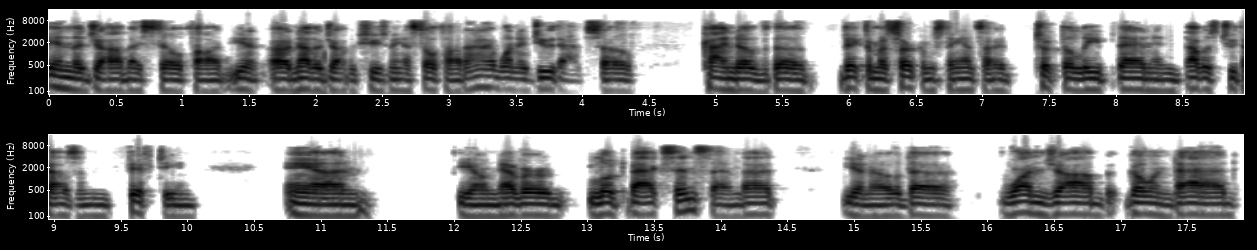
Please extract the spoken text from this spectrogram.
in the job, I still thought, you know, uh, another job, excuse me, I still thought ah, I want to do that. So, kind of the victim of circumstance, I took the leap then, and that was 2015, and you know, never looked back since then. That you know, the one job going bad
